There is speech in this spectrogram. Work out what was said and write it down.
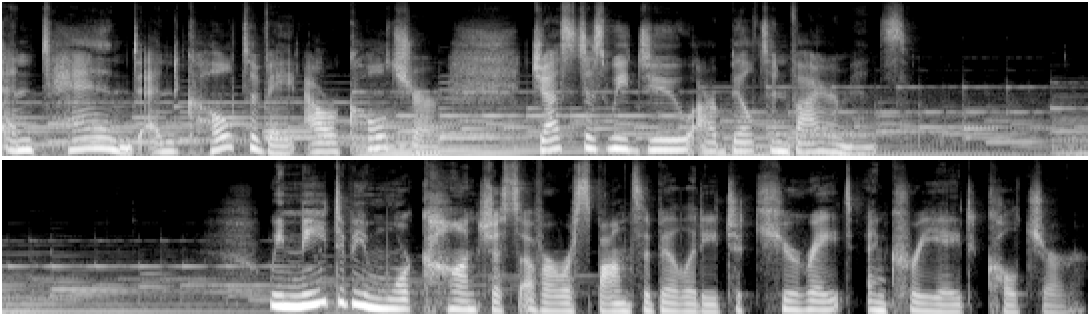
and tend and cultivate our culture just as we do our built environments. We need to be more conscious of our responsibility to curate and create culture,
